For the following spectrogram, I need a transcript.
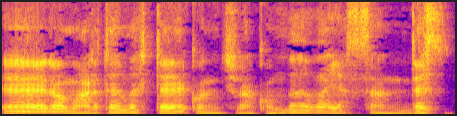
えー、どうも改めまして、こんにちは、こんばんは、やすさんです。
